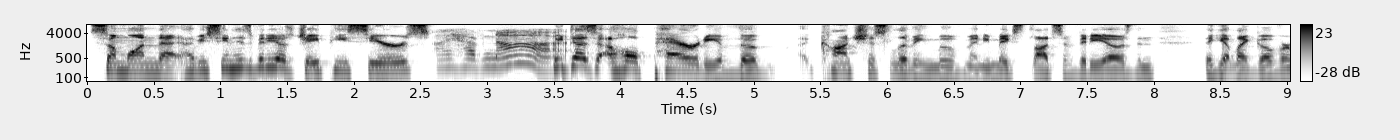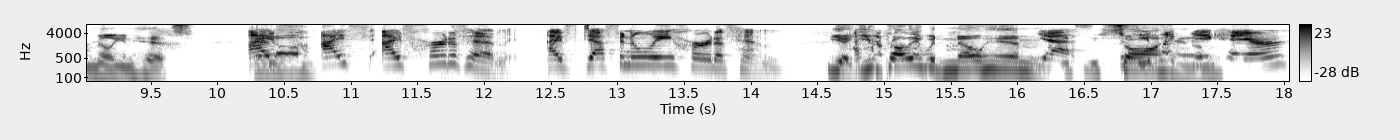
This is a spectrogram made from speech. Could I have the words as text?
someone that have you seen his videos? JP Sears. I have not. He does a whole parody of the conscious living movement. He makes lots of videos, and they get like over a million hits. And, I've um, I've I've heard of him. I've definitely heard of him. yeah, I you probably would know him Yes. if you Does saw he have, like him. big hair?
